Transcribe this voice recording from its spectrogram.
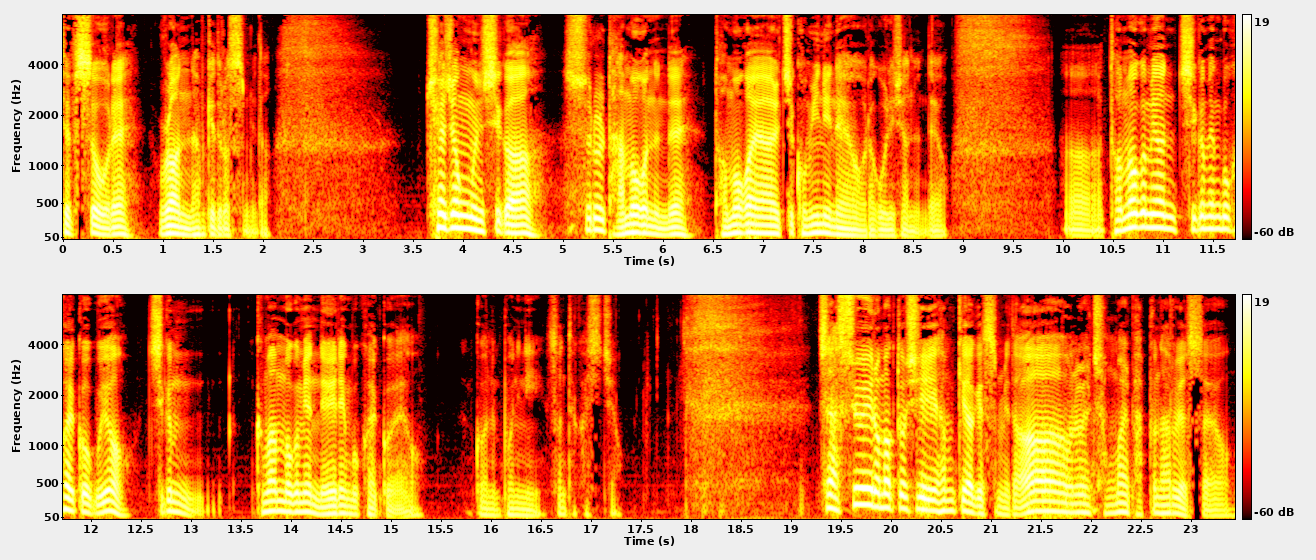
Collective Soul의 Run 함께 들었습니다. 최정문 씨가 술을 다 먹었는데 더 먹어야 할지 고민이네요. 라고 올리셨는데요. 어, 더 먹으면 지금 행복할 거고요. 지금 그만 먹으면 내일 행복할 거예요. 그거는 본인이 선택하시죠. 자, 수요일 음악도시 함께 하겠습니다. 아, 오늘 정말 바쁜 하루였어요.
